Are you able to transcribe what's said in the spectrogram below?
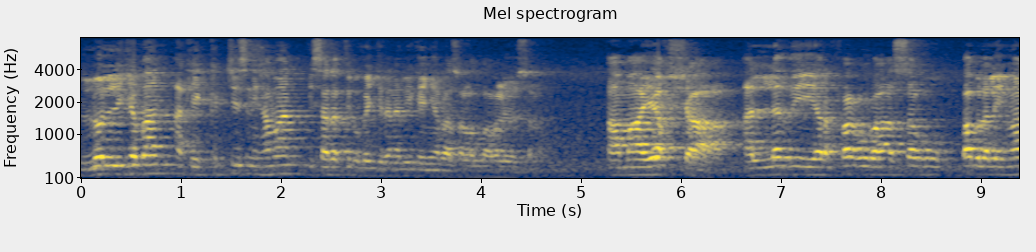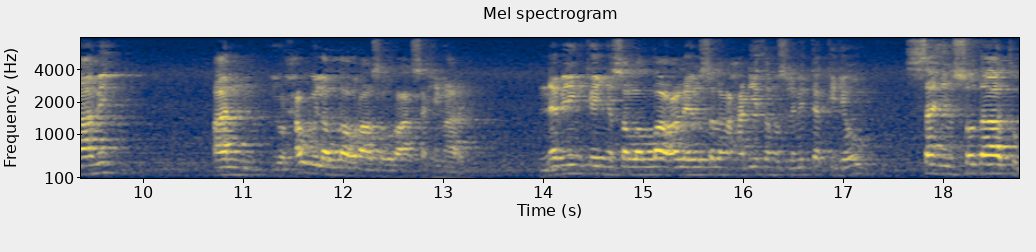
lolli jabaan akeekkachiisni hamaan isarratti dhufe jira nabii keenya irraa sala allahu alehi wasalam amaa yakshaa alladii yarfacu ra'sahu qabla alimaami an yuxawwil allahu ra'sahu ra'sa himaare nabiin keenya sala allahu alehi wasalam xadiisa muslimitti akki jedhu sa hin sodaatu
